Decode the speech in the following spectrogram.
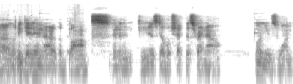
Uh, let me get him out of the box, and then can just double check this right now. We'll use one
